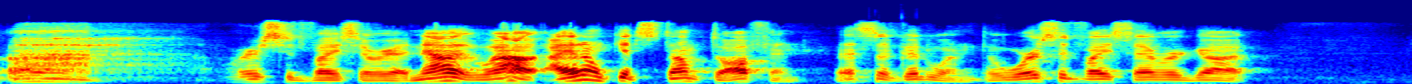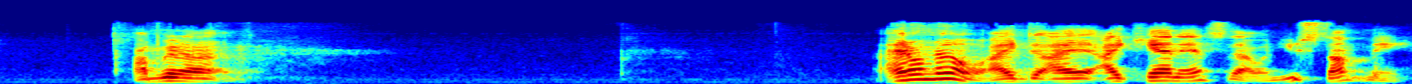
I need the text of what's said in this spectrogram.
Uh, worst advice I ever got. Now, wow, I don't get stumped often. That's a good one. The worst advice I ever got. I'm gonna. I don't know. I, I, I can't answer that one. You stumped me.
